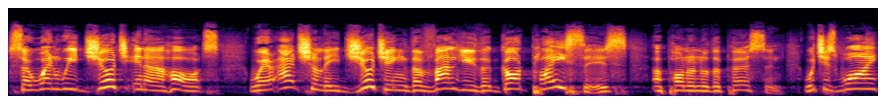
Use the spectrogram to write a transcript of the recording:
So when we judge in our hearts, we're actually judging the value that God places upon another person, which is why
